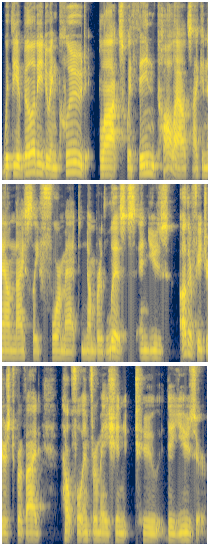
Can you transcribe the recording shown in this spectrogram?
with the ability to include blocks within callouts, I can now nicely format numbered lists and use other features to provide helpful information to the user.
